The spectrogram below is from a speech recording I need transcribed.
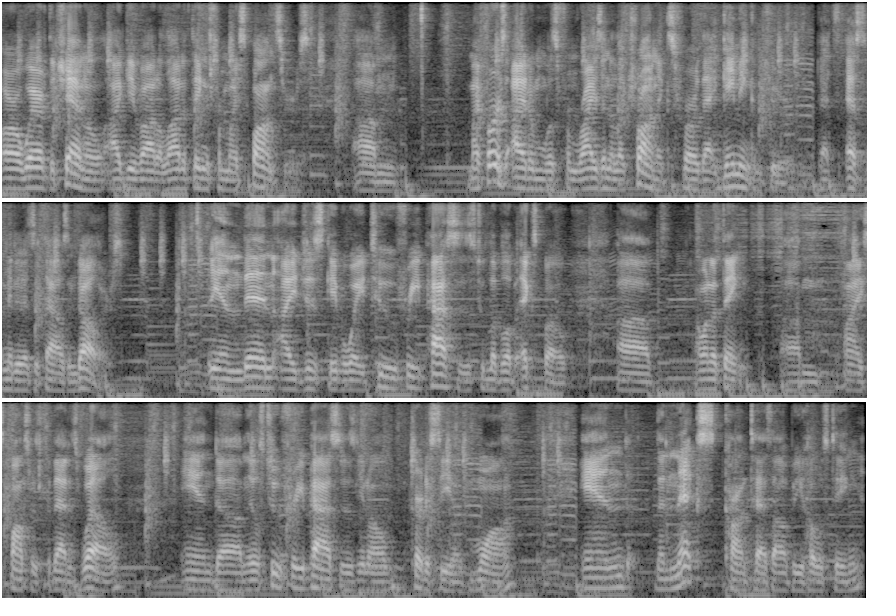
are aware of the channel, I give out a lot of things from my sponsors. Um, my first item was from Ryzen Electronics for that gaming computer that's estimated as $1,000. And then I just gave away two free passes to Level Up Expo. Uh, I want to thank um, my sponsors for that as well. And um, those two free passes, you know, courtesy of moi. And the next contest I'll be hosting,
